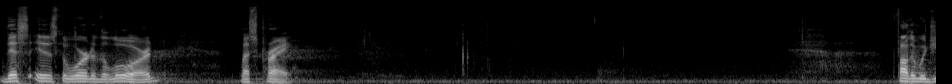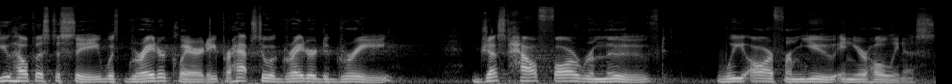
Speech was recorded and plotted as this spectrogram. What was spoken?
This is the word of the Lord. Let's pray. Father, would you help us to see with greater clarity, perhaps to a greater degree, just how far removed we are from you in your holiness?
